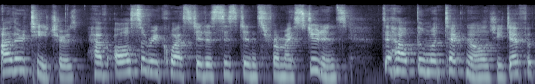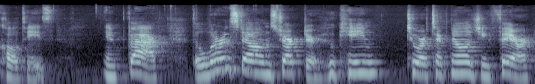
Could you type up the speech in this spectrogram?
Other teachers have also requested assistance from my students to help them with technology difficulties. In fact, the LearnStyle instructor who came to our technology fair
